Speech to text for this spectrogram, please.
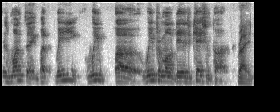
is one thing, but we we uh, we promote the education part. Right.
